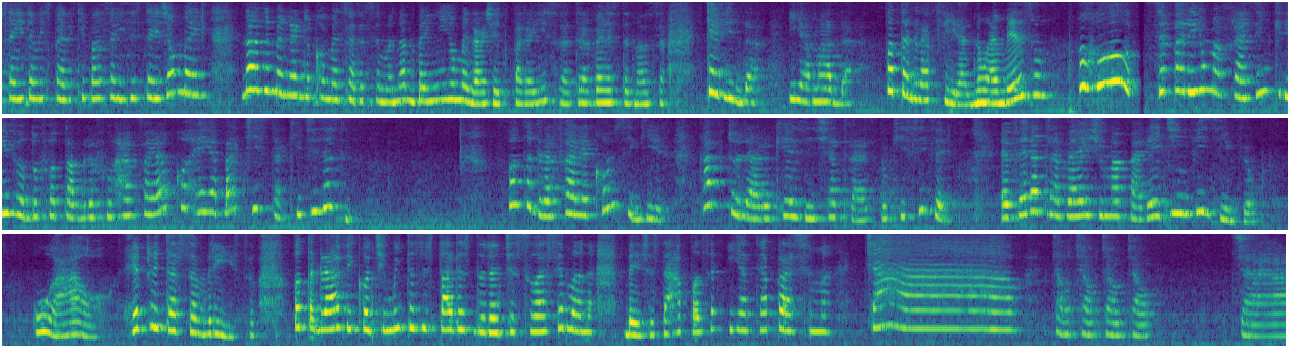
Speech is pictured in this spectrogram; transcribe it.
vocês? Eu espero que vocês estejam bem. Nada melhor do que começar a semana bem e o melhor jeito para isso é através da nossa querida e amada fotografia, não é mesmo? Uhul! Separei uma frase incrível do fotógrafo Rafael Correia Batista que diz assim: Fotografar é conseguir capturar o que existe atrás do que se vê. É ver através de uma parede invisível. Uau! Reflita sobre isso. Fotografe e conte muitas histórias durante a sua semana. Beijos da raposa e até a próxima. Tchau! Tchau, tchau, tchau, tchau. Tchau!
